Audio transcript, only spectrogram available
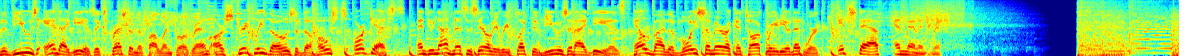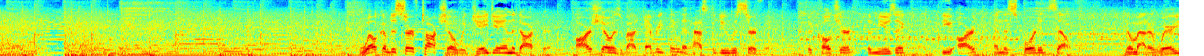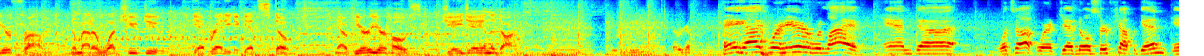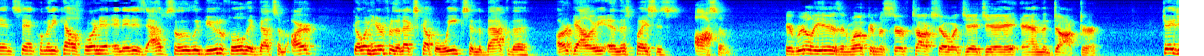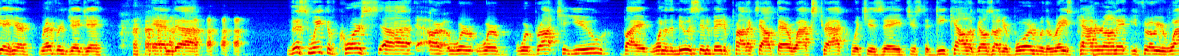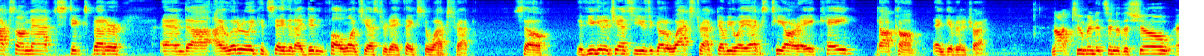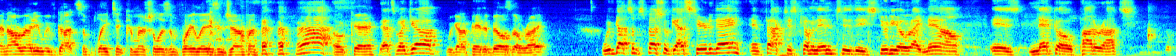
The views and ideas expressed on the following program are strictly those of the hosts or guests and do not necessarily reflect the views and ideas held by the Voice America Talk Radio Network, its staff, and management. Welcome to Surf Talk Show with JJ and the Doctor. Our show is about everything that has to do with surfing the culture, the music, the art, and the sport itself. No matter where you're from, no matter what you do, get ready to get stoked. Now, here are your hosts, JJ and the Doctor. There we go. Hey guys, we're here. We're live. And uh, what's up? We're at Jed Knoll Surf Shop again in San Clemente, California, and it is absolutely beautiful. They've got some art going here for the next couple weeks in the back of the art gallery, and this place is awesome. It really is, and welcome to Surf Talk Show with JJ and the Doctor. JJ here, Reverend JJ. And uh, this week, of course, uh, our, we're, we're, we're brought to you by one of the newest innovative products out there, WaxTrak, which is a just a decal that goes on your board with a raised pattern on it. You throw your wax on that, sticks better. And uh, I literally could say that I didn't fall once yesterday thanks to WaxTrak. So if you get a chance to use it, go to Waxtrak, W A X T R A K dot com, and give it a try. Not two minutes into the show, and already we've got some blatant commercialism for you, ladies and gentlemen. okay. That's my job. We got to pay the bills, though, right? We've got some special guests here today. In fact, just coming into the studio right now is Neco Padaratz,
